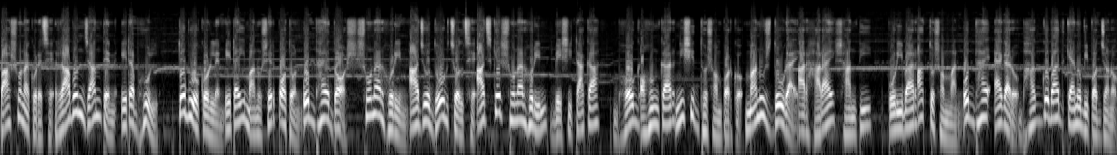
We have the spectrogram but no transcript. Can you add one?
বাসনা করেছে। রাবণ জানতেন এটা ভুল। তবুও করলেন, এটাই মানুষের পতন। অধ্যায় দশ, সোনার হরিণ, আজও দৌড় চলছে। আজকের সোনার হরিণ, বেশি টাকা, ভোগ, অহংকার, নিষিদ্ধ সম্পর্ক। মানুষ দৌড়ায় আর হারায় শান্তি, পরিবার, আত্মসম্মান। অধ্যায় এগারো, ভাগ্যবাদ কেন বিপজ্জনক?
